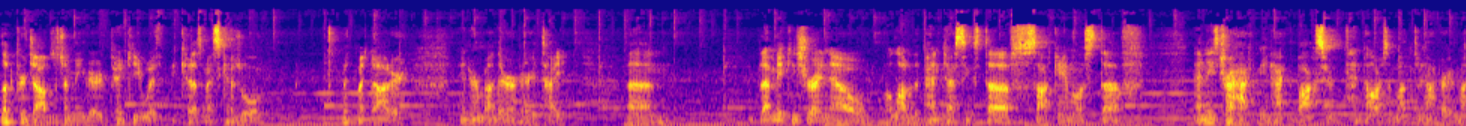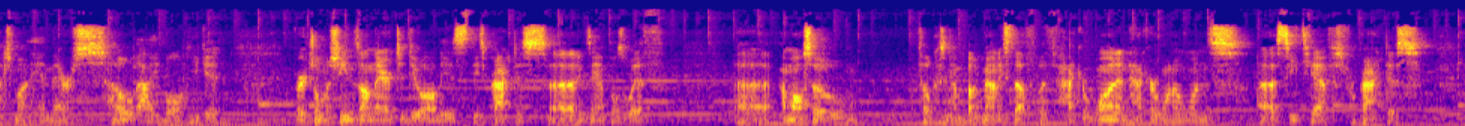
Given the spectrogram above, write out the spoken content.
look for jobs, which I'm being very picky with because my schedule with my daughter and her mother are very tight. Um, but I'm making sure I know a lot of the pen testing stuff, SOC analyst stuff, and these TryHackMe and hack the box are $10 a month. They're not very much money and they're so valuable. You get virtual machines on there to do all these, these practice uh, examples with. Uh, I'm also focusing on bug bounty stuff with HackerOne and Hacker101's uh, CTFs for practice.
